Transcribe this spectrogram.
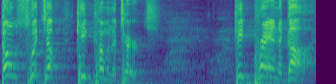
don't switch up. Keep coming to church. Keep praying to God.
